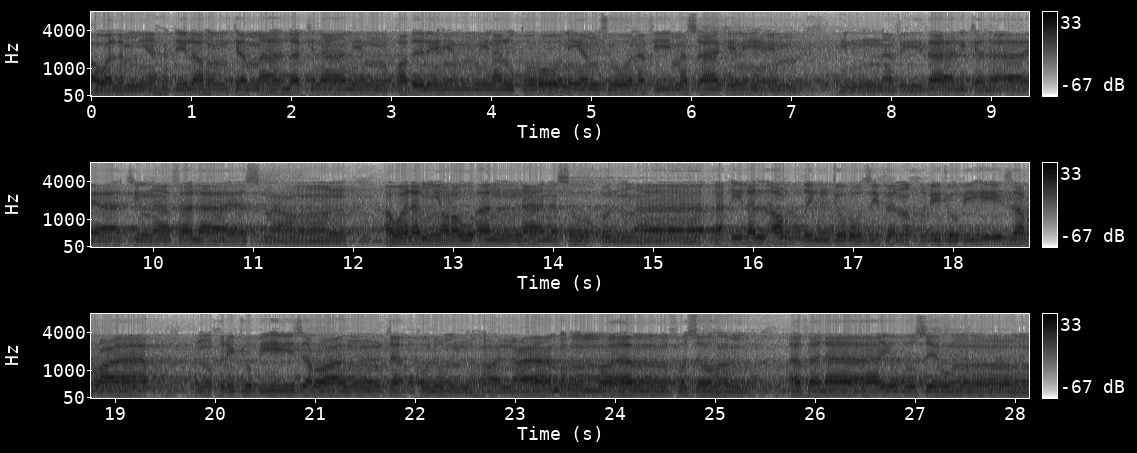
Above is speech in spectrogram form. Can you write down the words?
أولم يهد لهم كم أهلكنا من قبلهم من القرون يمشون في مساكنهم إن في ذلك لآيات أفلا يسمعون أولم يروا أنا نسوق الماء إلى الأرض الجرز فنخرج به زرعا فنخرج به زرعا تأكل منه أنعامهم وأنفسهم أفلا يبصرون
